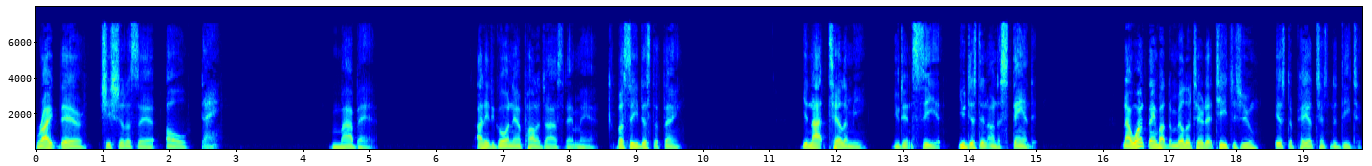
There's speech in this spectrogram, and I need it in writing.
Right there, she should have said, "Oh, dang, my bad." I need to go in there and apologize to that man. But see, this the thing. You're not telling me you didn't see it. You just didn't understand it. Now, one thing about the military that teaches you is to pay attention to detail.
